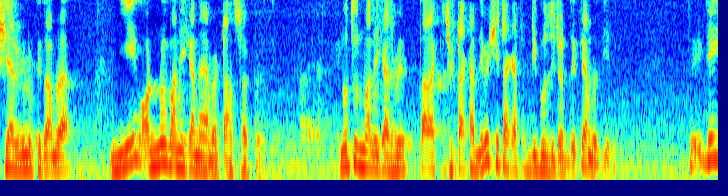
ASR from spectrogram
শেয়ারগুলোকে তো আমরা নিয়ে অন্য মালিকানায় আমরা ট্রান্সফার করে দেবো। নতুন মালিক আসবে, তারা কিছু টাকা দেবে, সেই টাকাটা ডিপোজিটরদেরকে আমরা দিয়ে দেবো। তো এটাই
